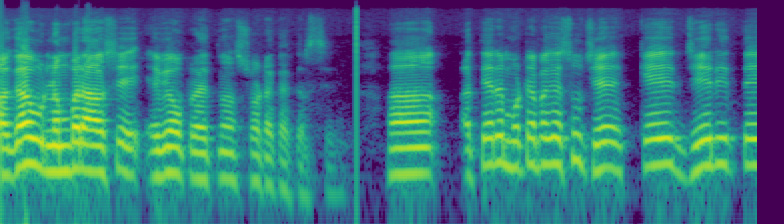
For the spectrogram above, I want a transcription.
અગાઉ નંબર આવશે એવો પ્રયત્ન સો ટકા કરશે. અત્યારે મોટાભાગે શું છે કે જે રીતે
